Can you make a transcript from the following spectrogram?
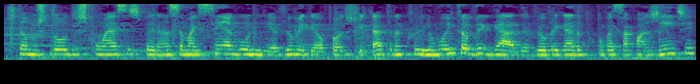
Estamos todos com essa esperança, mas sem agonia, viu, Miguel? Pode ficar tranquilo. Muito obrigada, viu? Obrigada por conversar com a gente.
